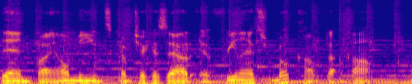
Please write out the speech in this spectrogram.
then by all means come check us out at freelanceremoteconf.com.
